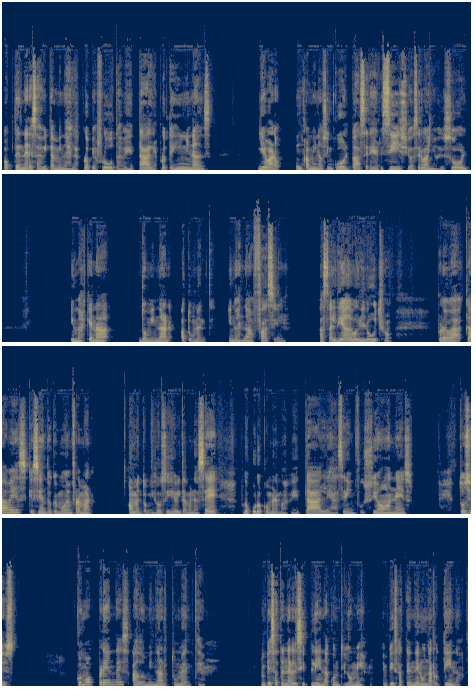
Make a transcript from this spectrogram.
obtener esas vitaminas en las propias frutas, vegetales, proteínas, llevar un camino sin culpa, hacer ejercicio, hacer baños de sol y más que nada dominar a tu mente. Y no es nada fácil. Hasta el día de hoy lucho. Pero cada vez que siento que me voy a enfermar, aumento mis dosis de vitamina C, procuro comer más vegetales, hacer infusiones. Entonces, ¿Cómo aprendes a dominar tu mente? Empieza a tener disciplina contigo mismo, empieza a tener una rutina,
